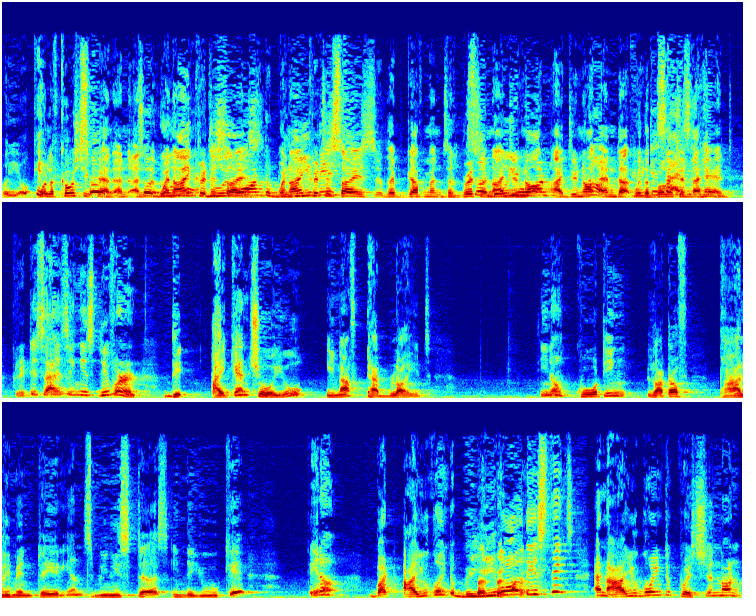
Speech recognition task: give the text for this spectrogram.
UK. Well, of course you So- can. And, and so when I you- criticize, when I criticize the government of so Britain, I do not, I do not no, end up with a bullet in the head. criticizing is different. The, I can show you enough tabloids, you know, quoting a lot of parliamentarians, ministers in the UK, you know. But are you going to believe but- all these things? And are you going to question on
